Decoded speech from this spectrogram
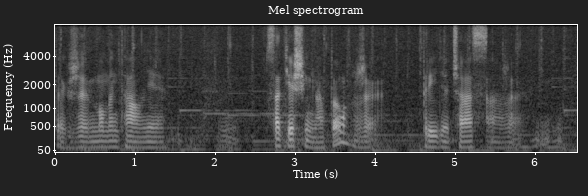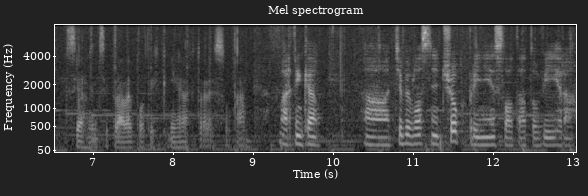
takže momentálne sa teším na to, že príde čas a že siahnem si práve po tých knihách, ktoré sú tam. Martinka, a tebe vlastne čo priniesla táto výhra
